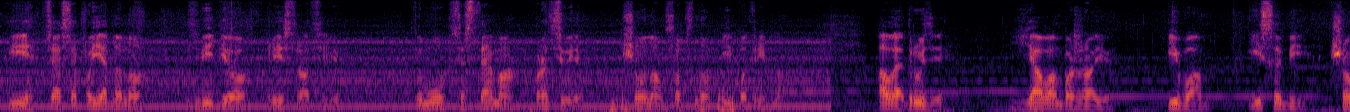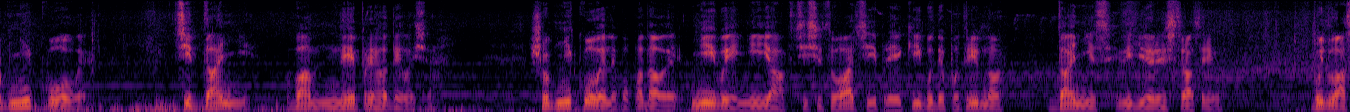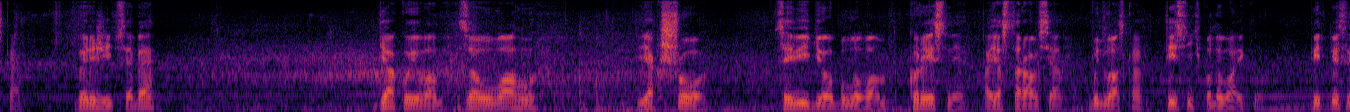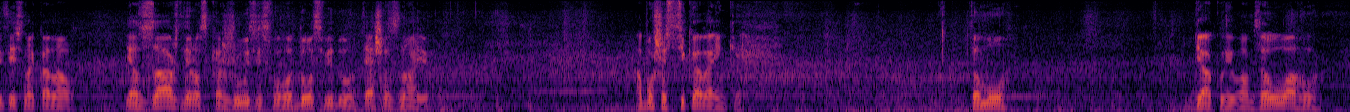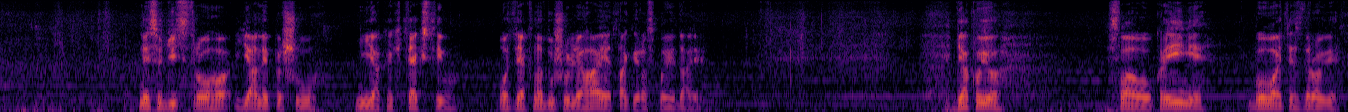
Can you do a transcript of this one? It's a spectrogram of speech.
І це все поєднано з відеореєстрацією. Тому система працює, що нам, собственно, і потрібно. Але, друзі, я вам бажаю і вам, і собі, щоб ніколи ці дані вам не пригодилися. Щоб ніколи не попадали ні ви, ні я в ці ситуації, при якій буде потрібно дані з відеореєстраторів. Будь ласка, бережіть себе. Дякую вам за увагу. Якщо це відео було вам корисне, а я старався, будь ласка, тисніть вподобайку, підписуйтесь на канал. Я завжди розкажу зі свого досвіду те, що знаю. Або щось цікавеньке. Тому дякую вам за увагу. Не судіть строго, я не пишу ніяких текстів. От як на душу лягає, так і розповідаю. Дякую. Слава Україні! Бувайте здорові!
